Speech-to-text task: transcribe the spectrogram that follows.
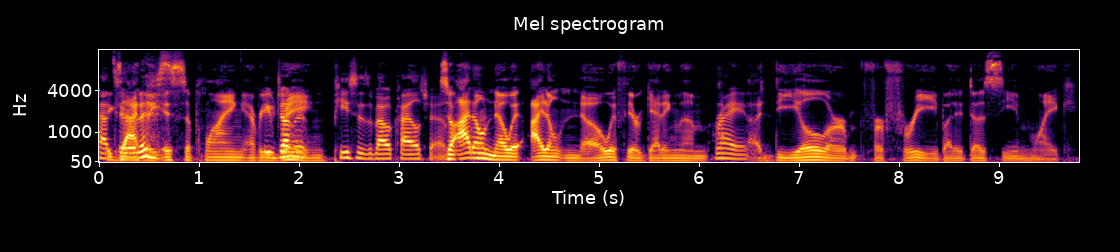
exactly is. is supplying every We've ring. pieces about Kyle Chan. So I don't know it. I don't know if they're getting them a- Right. a, deal or for free, but it does seem like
